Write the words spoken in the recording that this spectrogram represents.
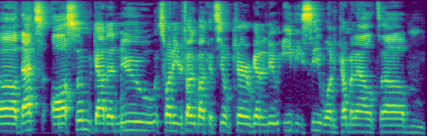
uh, that's awesome. Got a new. It's funny you're talking about concealed carry. We've got a new EDC one coming out. Um,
